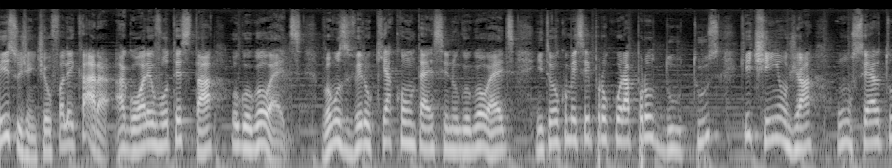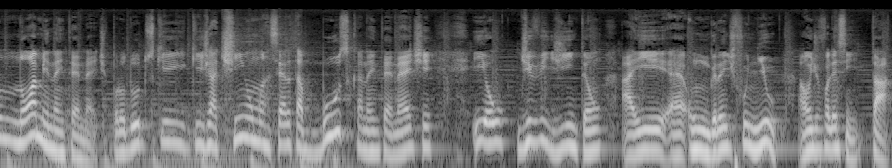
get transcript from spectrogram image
isso, gente, eu falei, cara, agora eu vou testar o Google Ads. Vamos ver o que acontece no Google Ads. Então eu comecei a procurar produtos que tinham já um certo nome na internet, produtos que, que já tinham uma certa busca na internet e eu dividi então aí é, um grande funil, onde eu falei assim, tá,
